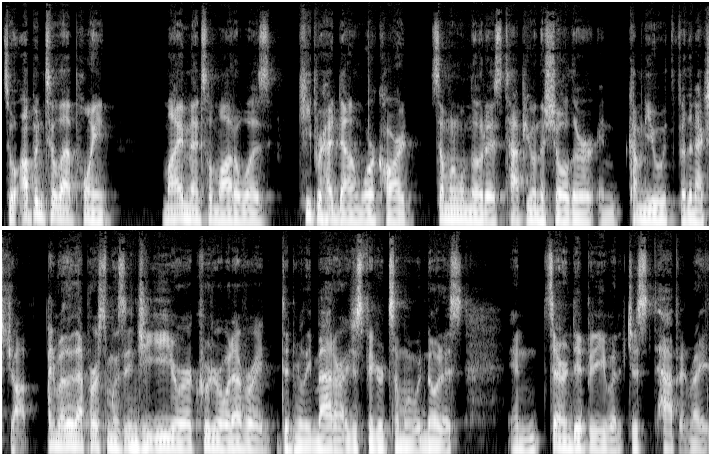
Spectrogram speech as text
So up until that point, my mental model was keep your head down, work hard. Someone will notice, tap you on the shoulder, and come to you for the next job. And whether that person was in GE or a recruiter or whatever, it didn't really matter. I just figured someone would notice and serendipity would just happen, right?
